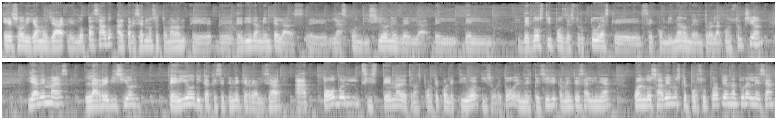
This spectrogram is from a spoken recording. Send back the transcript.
Eso, digamos, ya es lo pasado. Al parecer no se tomaron eh, debidamente las, eh, las condiciones de, la, de dos tipos de estructuras que se combinaron dentro de la construcción. Y además, la revisión periódica que se tiene que realizar a todo el sistema de transporte colectivo y sobre todo en específicamente esa línea cuando sabemos que por su propia naturaleza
